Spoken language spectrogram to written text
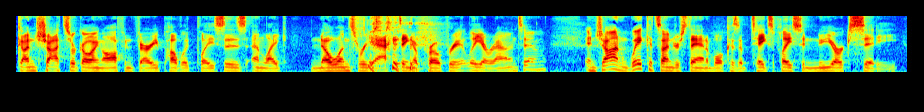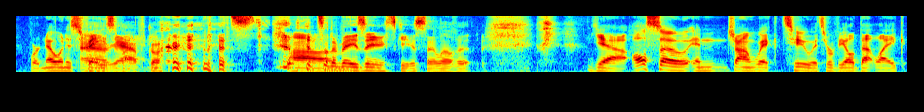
gunshots are going off in very public places, and like no one's reacting appropriately around him. In John Wick, it's understandable because it takes place in New York City, where no one is Oh, yeah, by of course. that's that's an Um, amazing excuse. I love it. Yeah. Also, in John Wick 2, it's revealed that like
